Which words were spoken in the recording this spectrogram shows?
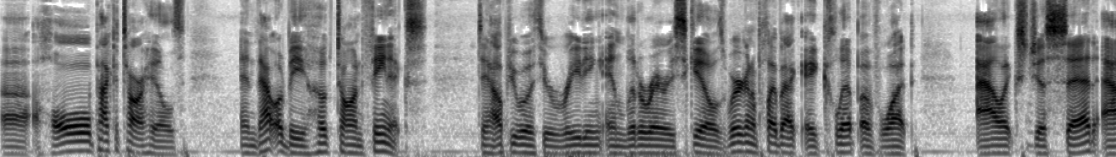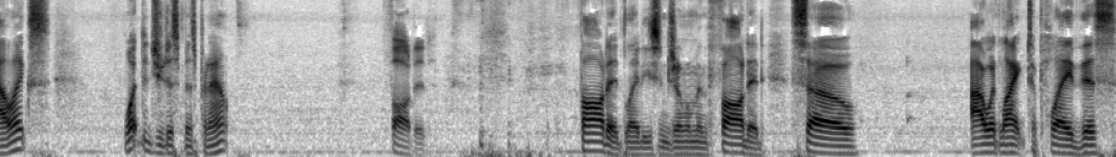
uh, a whole pack of Tar Heels, and that would be Hooked on Phonics to help you with your reading and literary skills. We're going to play back a clip of what Alex just said. Alex, what did you just mispronounce? Thoughted. Thoughted, ladies and gentlemen, thoughted. So I would like to play this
